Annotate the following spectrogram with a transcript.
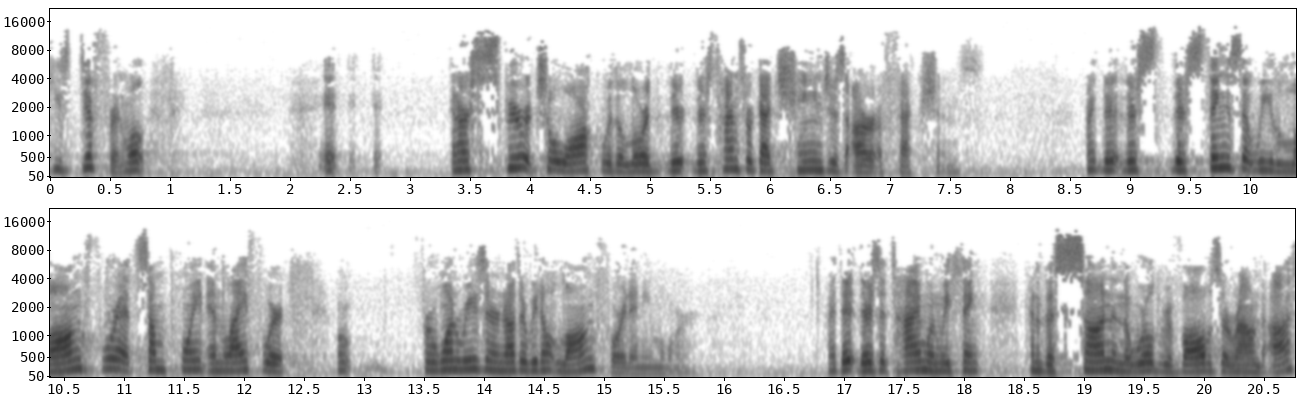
he's different. Well, in our spiritual walk with the Lord, there, there's times where God changes our affections. Right? There, there's, there's things that we long for at some point in life where, where, for one reason or another, we don't long for it anymore. Right? There, there's a time when we think, kind of the sun and the world revolves around us.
